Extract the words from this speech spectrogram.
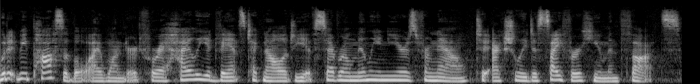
Would it be possible, I wondered, for a highly advanced technology of several million years from now to actually decipher human thoughts?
